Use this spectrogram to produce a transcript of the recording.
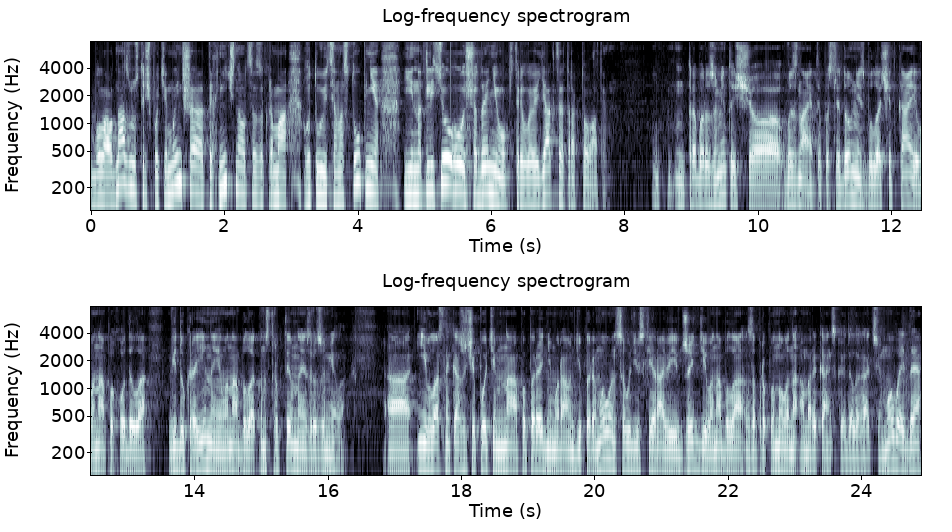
Була одна зустріч, потім інша. Технічна, оце зокрема готуються наступні. І на тлі цього щоденні обстріли. Як це трактувати? Треба розуміти, що ви знаєте, послідовність була чітка, і вона походила від України, і вона була конструктивна і зрозуміла. І, власне кажучи, потім на попередньому раунді перемовин Саудівській Аравії в Джидді вона була запропонована американською делегацією. Мова йде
